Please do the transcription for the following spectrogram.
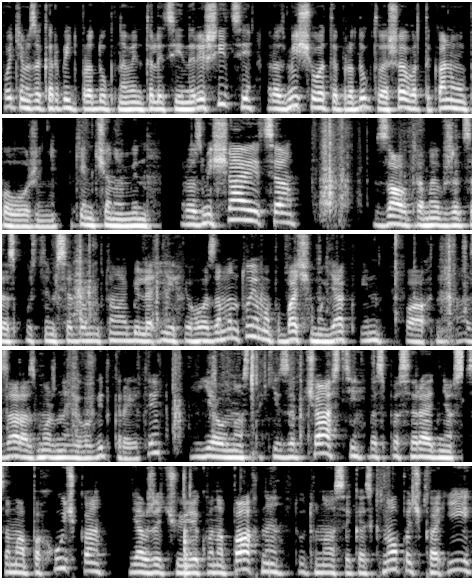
Потім закріпіть продукт на вентиляційній решітці, розміщувати продукт лише в вертикальному положенні. Таким чином він розміщається. Завтра ми вже це спустимося до автомобіля і його замонтуємо, побачимо, як він пахне. А зараз можна його відкрити. Є у нас такі запчасті, безпосередньо сама пахучка. Я вже чую, як вона пахне. Тут у нас якась кнопочка і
